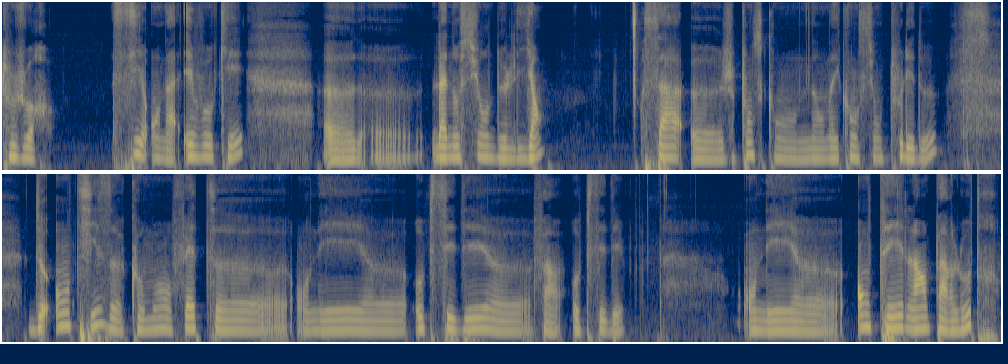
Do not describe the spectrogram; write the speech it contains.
Toujours. Si on a évoqué la notion de lien, ça, euh, je pense qu'on en est conscient tous les deux. De hantise, comment en fait euh, on est euh, obsédé, enfin obsédé. On est hanté l'un par l'autre.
